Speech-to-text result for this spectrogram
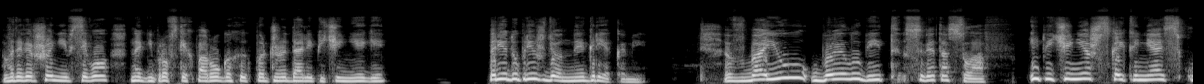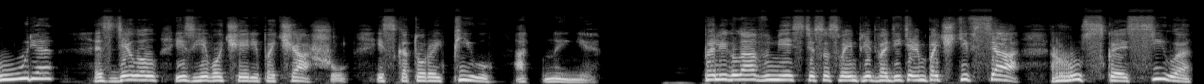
В довершении всего на днепровских порогах их поджидали печенеги, предупрежденные греками. В бою был убит Святослав, и печенежский князь Куря сделал из его черепа чашу, из которой пил отныне полегла вместе со своим предводителем почти вся русская сила,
